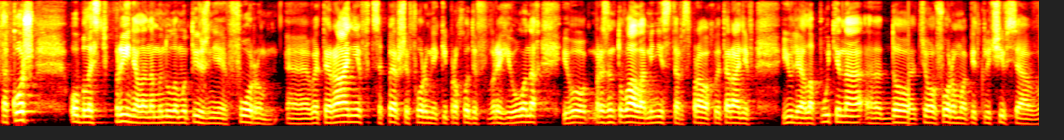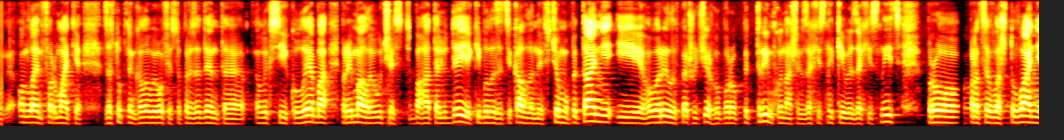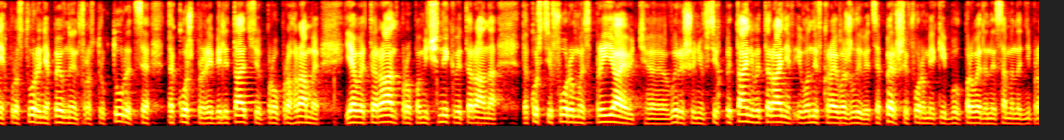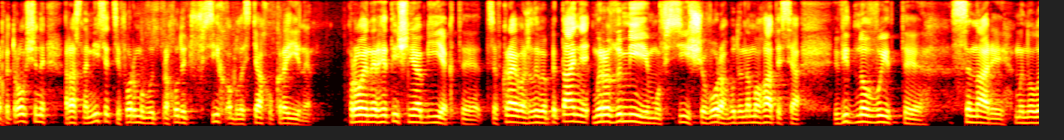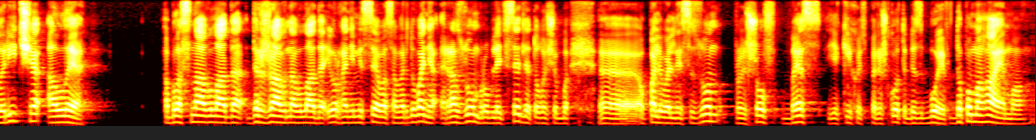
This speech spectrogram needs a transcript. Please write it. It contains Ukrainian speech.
Також область прийняла на минулому тижні форум е, ветеранів. Це перший форум, який проходив в регіонах. Його презентувала міністр справах ветеранів Юлія Лапутіна. Е, До цього форуму підключився в онлайн форматі заступник голови офісу президента Олексій Кулеба. Приймали участь багато людей, які були зацікавлені в цьому питанні, і говорили в першу чергу про підтримку наших захисників і захисниць, про працевлаштування, про створення певної інфраструктури. Це також про реабілітацію, про програми Я ветеран, про помічник ветерана. Також ці форуми сприяють е, вирішенню всіх питань ветеранів, і вони вкрай важливі. Це перший форум, який був проведений саме на Дніпропетровщині. Раз на місяць ці форуми будуть проходити в всіх областях України. Про енергетичні об'єкти це вкрай важливе питання. Ми розуміємо всі, що ворог буде намагатися відновити сценарій минулоріччя, але обласна влада, державна влада і органи місцевого самоврядування разом роблять все для того, щоб е, опалювальний сезон пройшов без якихось перешкод і без збоїв. Допомагаємо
